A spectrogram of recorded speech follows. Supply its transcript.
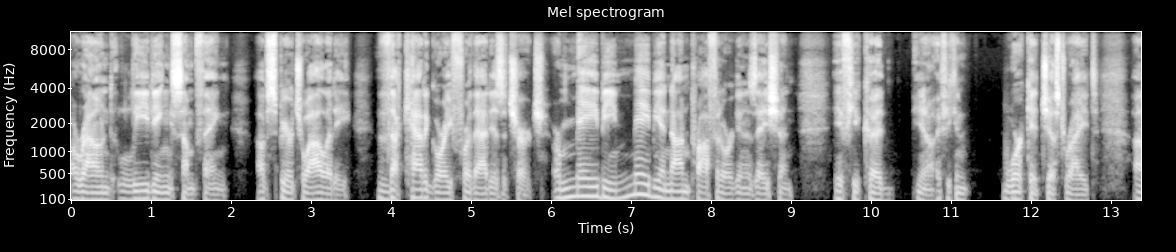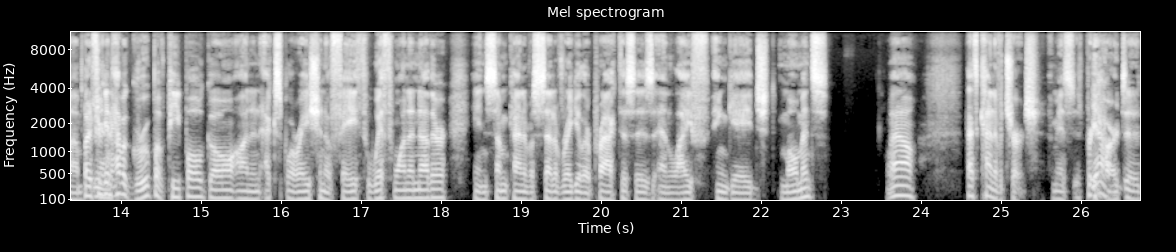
around leading something of spirituality. The category for that is a church or maybe, maybe a nonprofit organization if you could, you know, if you can work it just right. Um, but if you're going to have a group of people go on an exploration of faith with one another in some kind of a set of regular practices and life engaged moments, well, that's kind of a church. I mean, it's, it's pretty Yeah. hard to,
